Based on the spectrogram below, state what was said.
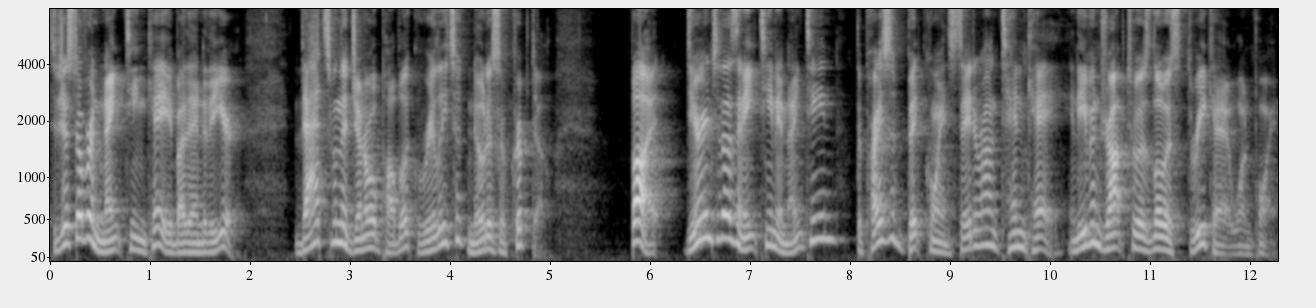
to just over 19K by the end of the year. That's when the general public really took notice of crypto. But during 2018 and 19, the price of Bitcoin stayed around 10K and even dropped to as low as 3K at one point.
